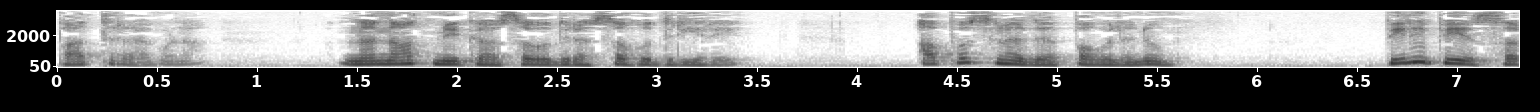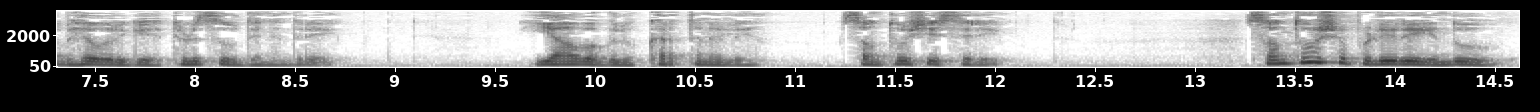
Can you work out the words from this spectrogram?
ಪಾತ್ರರಾಗೋಣ. ನನ್ನಾತ್ಮಿಕ ಸಹೋದರ ಸಹೋದರಿಯರೇ ಅಪಸ್ನದ ಪೌಲನು ಪಿಲಿಪಿ ಸಭೆಯವರಿಗೆ ತಿಳಿಸುವುದೇನೆಂದರೆ, ಯಾವಾಗಲೂ ಕರ್ತನಲ್ಲಿ ಸಂತೋಷಿಸಿರಿ ಸಂತೋಷ ಪಡಿರಿ ಎಂದು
